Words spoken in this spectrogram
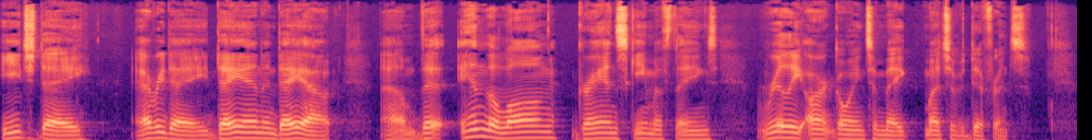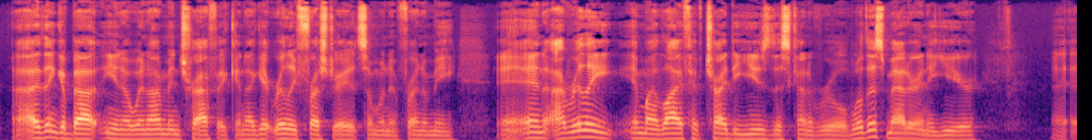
each day, every day, day in and day out. Um, that in the long, grand scheme of things really aren't going to make much of a difference. I think about, you know, when I'm in traffic and I get really frustrated at someone in front of me. And I really, in my life, have tried to use this kind of rule. Will this matter in a year? Uh,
